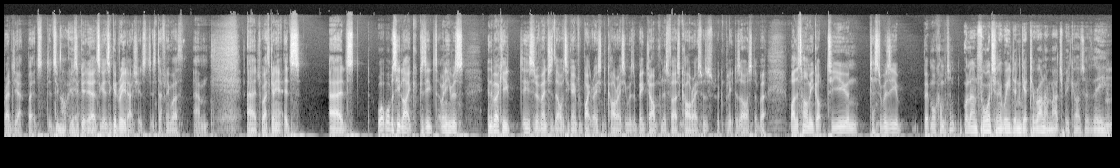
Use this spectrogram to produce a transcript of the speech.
read yet, but it's it's a, Not it's a good yeah it's a, it's a good read actually. It's, it's definitely worth um, uh, it's worth getting it. It's, uh, it's what what was he like? Because he I mean he was in the book he he sort of mentions that obviously going from bike racing to car racing was a big jump, and his first car race was a complete disaster. But by the time he got to you and tested, was he a bit more competent? Well, unfortunately, we didn't get to run him much because of the hmm.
